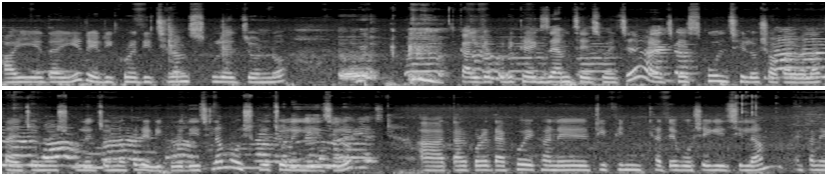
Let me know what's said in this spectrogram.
খাইয়ে দাইয়ে রেডি করে দিচ্ছিলাম স্কুলের জন্য। কালকে পরীক্ষা এক্সাম শেষ হয়েছে, আর আজকে স্কুল ছিল সকালবেলা, তাই জন্য স্কুলের জন্য ওকে রেডি করে দিয়েছিলাম, ও স্কুলে চলে গিয়েছিল। আর তারপরে দেখো এখানে টিফিন খেতে বসে গিয়েছিলাম, এখানে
